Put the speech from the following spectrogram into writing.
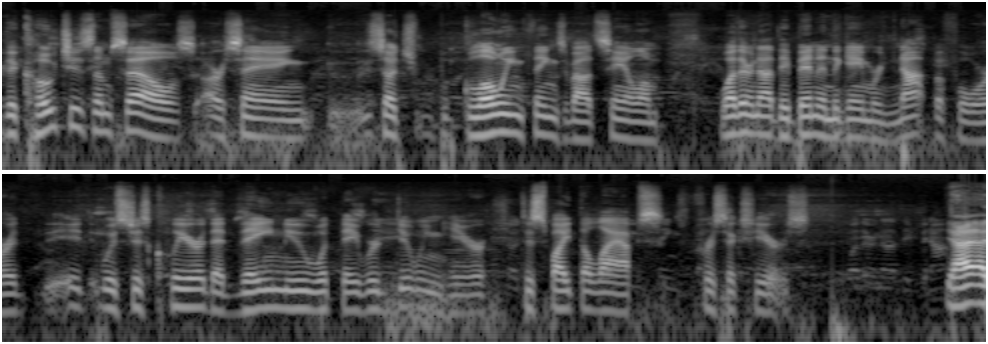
the coaches themselves are saying such glowing things about Salem. Whether or not they've been in the game or not before, it was just clear that they knew what they were doing here, despite the lapse for six years. Yeah,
